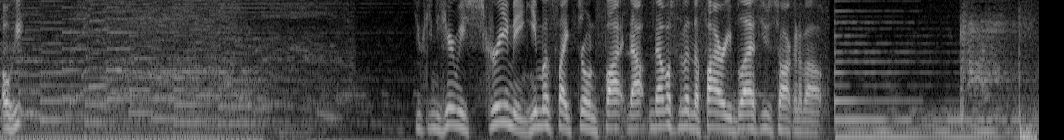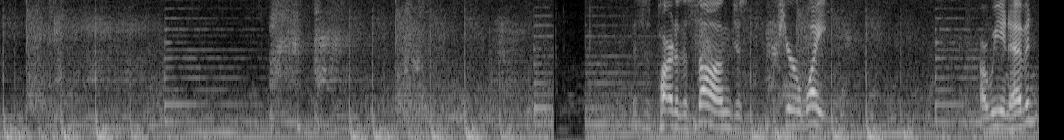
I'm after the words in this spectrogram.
Oh, he... You can hear me screaming. He must like thrown fire. That, that must have been the fiery blast he was talking about. This is part of the song, just pure white. Are we in heaven?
